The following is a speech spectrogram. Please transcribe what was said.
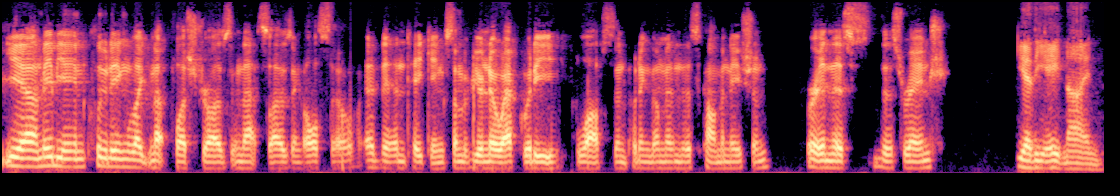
Yeah, maybe including like nut flush draws in that sizing also, and then taking some of your no equity bluffs and putting them in this combination or in this this range. Yeah, the eight nine,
